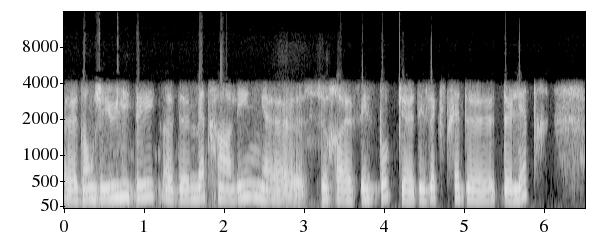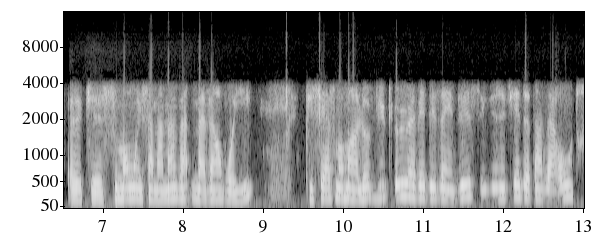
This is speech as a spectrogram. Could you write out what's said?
Euh, donc, j'ai eu l'idée euh, de mettre en ligne euh, sur euh, Facebook euh, des extraits de, de lettres euh, que Simon et sa maman va- m'avaient envoyées. Puis c'est à ce moment-là, vu qu'eux avaient des indices et vérifiaient de temps à autre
